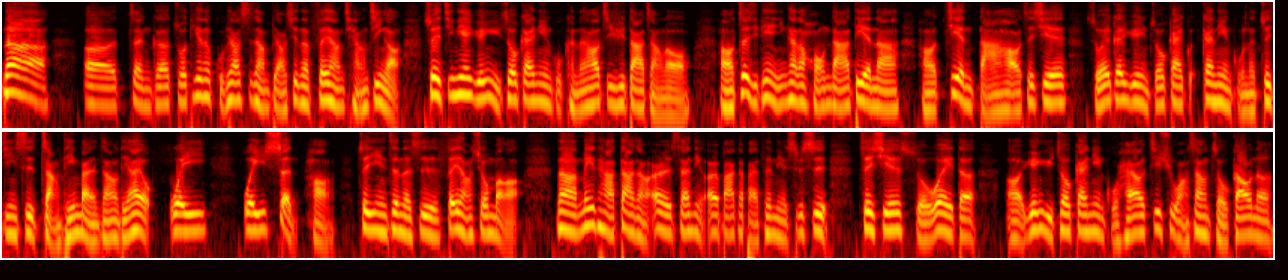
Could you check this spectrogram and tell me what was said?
那呃，整个昨天的股票市场表现的非常强劲哦，所以今天元宇宙概念股可能要继续大涨喽。好，这几天已经看到宏达电呐，好建达哈这些所谓跟元宇宙概概念股呢，最近是涨停板的涨停，还有威威盛哈，最近真的是非常凶猛哦。那 Meta 大涨二十三点二八个百分点，是不是这些所谓的呃元宇宙概念股还要继续往上走高呢？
